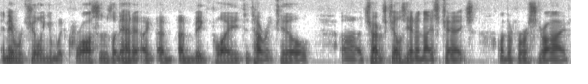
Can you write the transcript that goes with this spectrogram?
and they were killing them with crosses. Like they had a, a, a big play to Tyreek Hill. Uh, Travis Kelce had a nice catch on the first drive.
